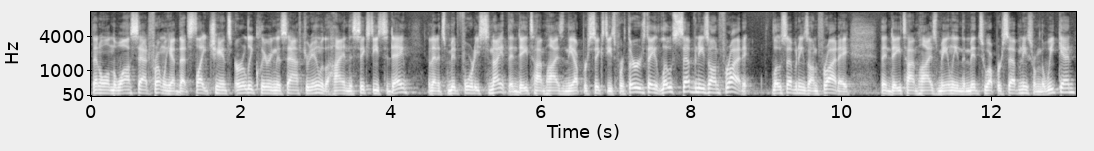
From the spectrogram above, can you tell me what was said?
Then along the Wasatch front, we have that slight chance early clearing this afternoon with a high in the 60s today, and then it's mid 40s tonight, then daytime highs in the upper 60s for Thursday, low 70s on Friday. Low 70s on Friday, then daytime highs mainly in the mid to upper 70s from the weekend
